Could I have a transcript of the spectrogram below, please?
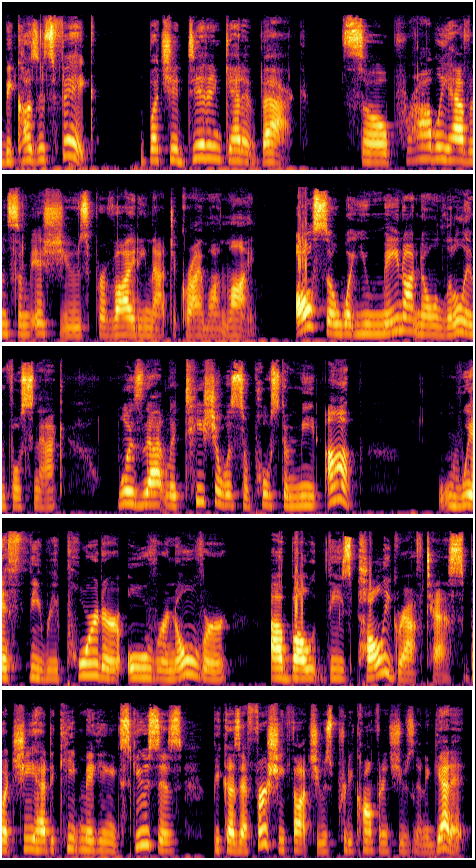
because it's fake, but you didn't get it back. So, probably having some issues providing that to crime online. Also, what you may not know, a little info snack was that Letecia was supposed to meet up with the reporter over and over about these polygraph tests, but she had to keep making excuses because at first she thought she was pretty confident she was going to get it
